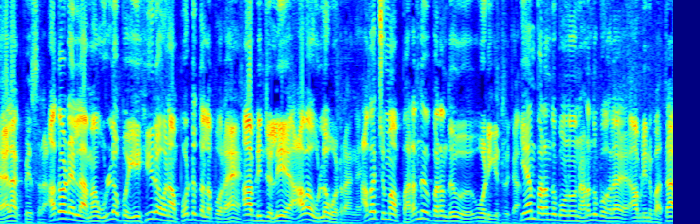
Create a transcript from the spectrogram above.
டயலாக் பேசுறா. அதோட இல்லாம உள்ள போய் ஹீரோவை நான் போட்டு தள்ள போறேன் அப்படின்னு சொல்லி அவ உள்ள ஓடுறாங்க. அவ சும்மா பறந்து பறந்து ஓடிக்கிட்டு இருக்கா. ஏன் பறந்து போகணும் நடந்து போகல அப்படின்னு பார்த்தா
